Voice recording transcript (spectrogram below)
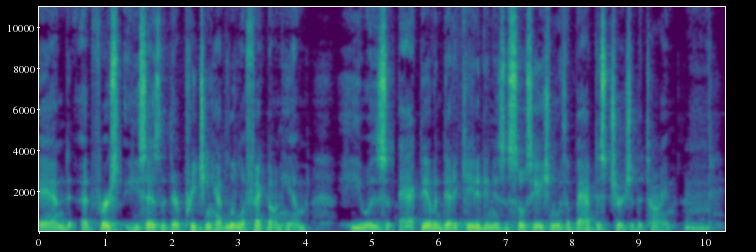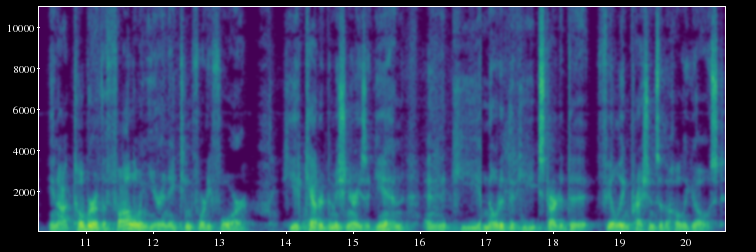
And at first, he says that their preaching had little effect on him. He was active and dedicated in his association with a Baptist church at the time. Mm-hmm. In October of the following year, in 1844, he encountered the missionaries again, and he noted that he started to feel the impressions of the Holy Ghost.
